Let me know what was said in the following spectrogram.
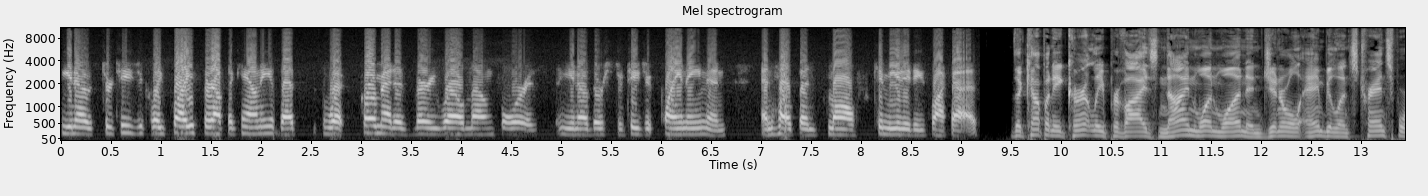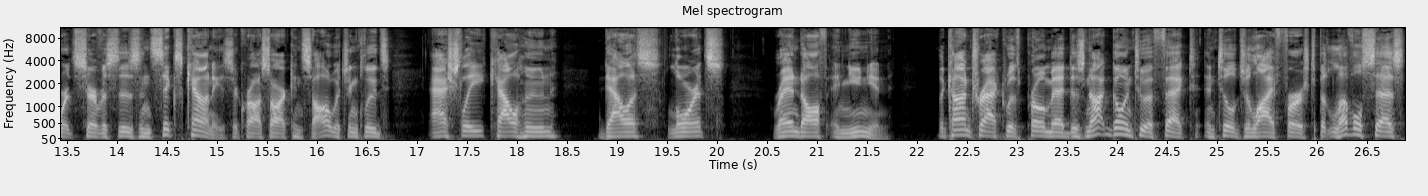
you know, strategically placed throughout the county. That's what ProMed is very well known for is, you know, their strategic planning and, and helping small communities like us. The company currently provides 911 and general ambulance transport services in six counties across Arkansas, which includes Ashley, Calhoun, Dallas, Lawrence, Randolph, and Union. The contract with ProMed does not go into effect until July 1st, but Lovell says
